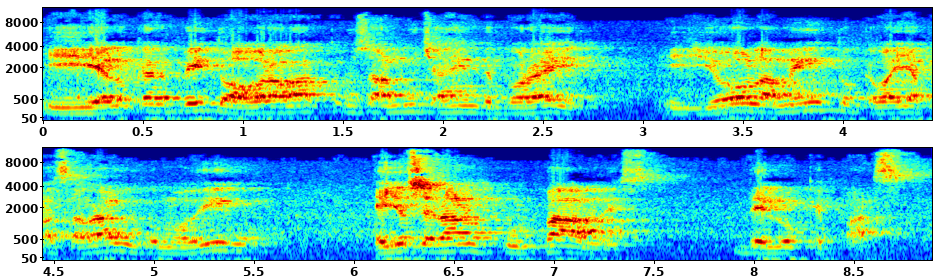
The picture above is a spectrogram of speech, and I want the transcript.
Y es lo que repito, ahora va a cruzar mucha gente por ahí. Y yo lamento que vaya a pasar algo, como digo, ellos serán los culpables de lo que pasa.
